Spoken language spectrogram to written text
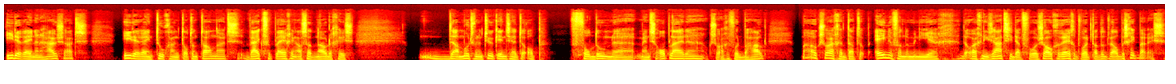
Iedereen een huisarts, iedereen toegang tot een tandarts, wijkverpleging als dat nodig is. Dan moeten we natuurlijk inzetten op voldoende mensen opleiden, ook zorgen voor het behoud. Maar ook zorgen dat op een of andere manier de organisatie daarvoor zo geregeld wordt dat het wel beschikbaar is.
